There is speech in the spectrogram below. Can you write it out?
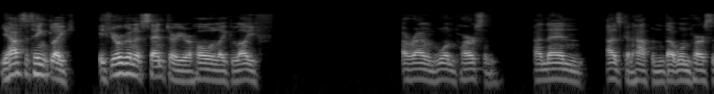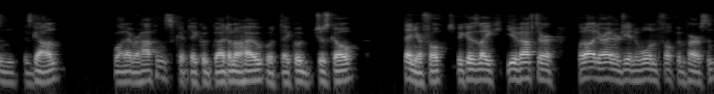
you have to think like if you're gonna center your whole like life around one person, and then as can happen, that one person is gone. Whatever happens, could they could go I don't know how, but they could just go. Then you're fucked because like you've after put all your energy into one fucking person.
